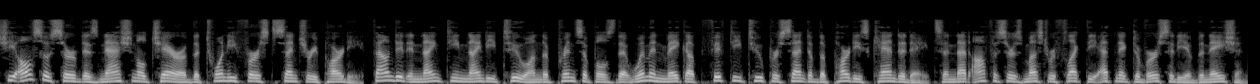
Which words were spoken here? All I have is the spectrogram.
She also served as national chair of the 21st Century Party, founded in 1992 on the principles that women make up 52% of the party's candidates and that officers must reflect the ethnic diversity of the nation.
